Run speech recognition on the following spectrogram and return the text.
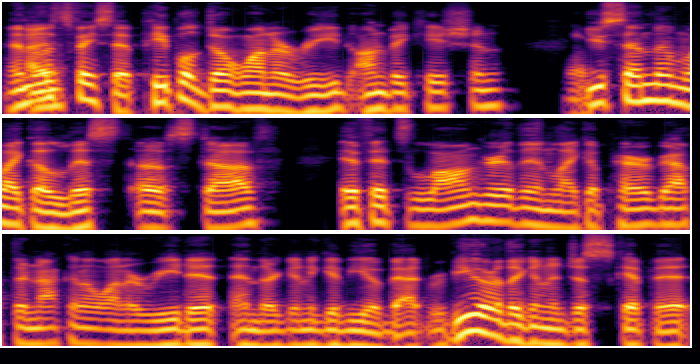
And And- let's face it, people don't want to read on vacation. You send them like a list of stuff. If it's longer than like a paragraph, they're not going to want to read it and they're going to give you a bad review or they're going to just skip it.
